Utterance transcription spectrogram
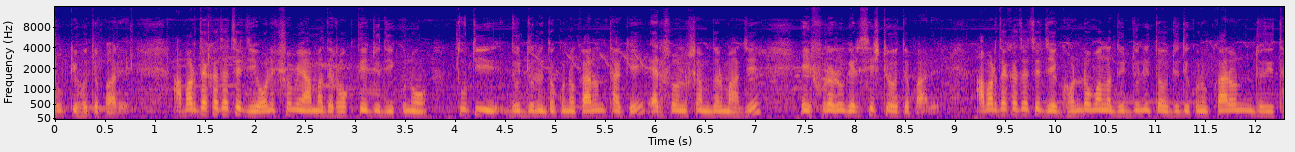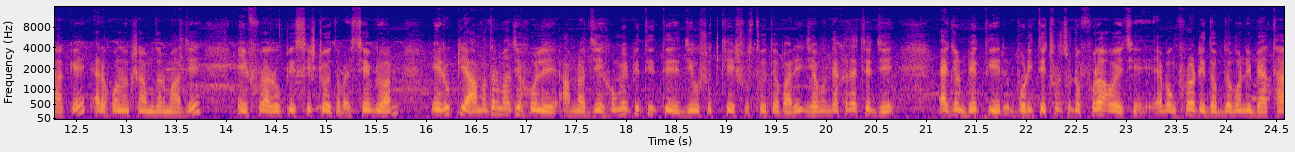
রোগটি হতে পারে। আবার দেখা যাচ্ছে যে অনেক সময় আমাদের রক্তে যদি কোনো ত্রুটি, দুর্জনিত কোনো কারণ থাকে, এর ফলে অনেক সময় আমাদের মাঝে এই ফোড়া রোগের সৃষ্টি হতে পারে। আবার দেখা যাচ্ছে যে ঘণ্ডমালা দুর্জনিত যদি কোনো কারণ যদি থাকে, এর ফলে অনেক সময় আমাদের মাঝে এই ফোড়া রোগটির সৃষ্টি হতে পারে। সেব্রন, এই রোগটি আমাদের মাঝে হলে আমরা যে হোমিওপ্যাথিতে যে ওষুধ খেয়ে সুস্থ হতে পারি, যেমন দেখা যাচ্ছে যে একজন ব্যক্তির বডিতে ছোট ছোট ফোড়া হয়েছে এবং ফোড়াটি দবদবানি, ব্যথা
